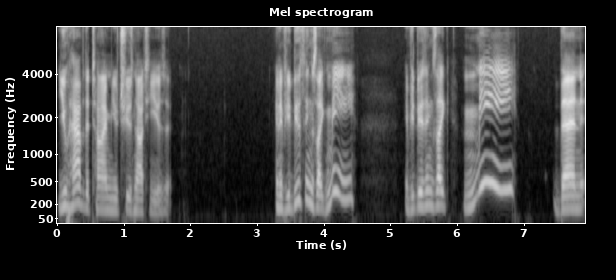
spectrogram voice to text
you have the time, you choose not to use it. And if you do things like me, if you do things like me, then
